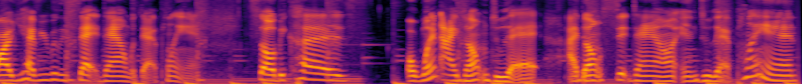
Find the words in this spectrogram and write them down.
are you have you really sat down with that plan? So because or when I don't do that, I don't sit down and do that plan,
